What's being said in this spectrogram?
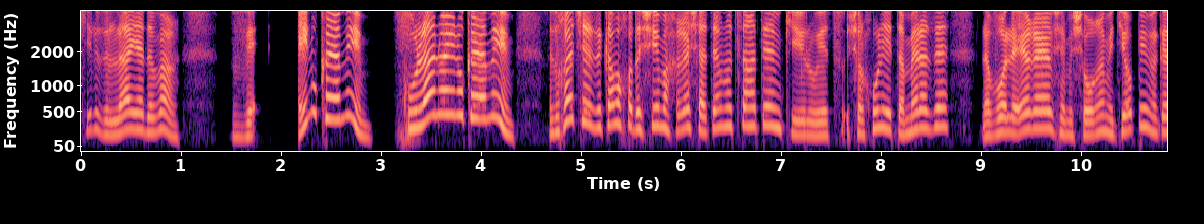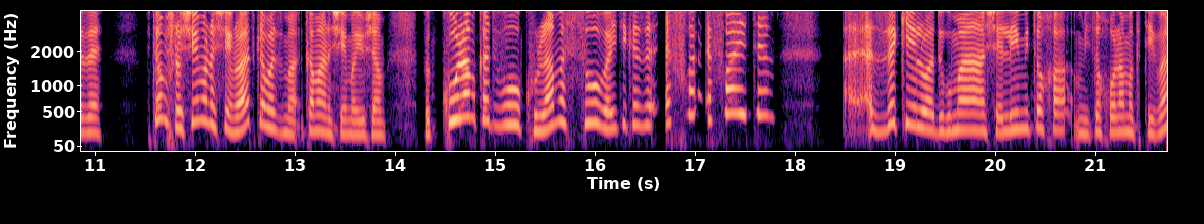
כאילו, זה לא היה דבר. והיינו קיימים, כולנו היינו קיימים. אני זוכרת שאיזה כמה חודשים אחרי שאתם נוצרתם, כאילו, יצ... שלחו לי את המייל הזה, לבוא לערב של משוררים אתיופים, וכזה, פתאום 30 אנשים, לא יודעת כמה, זמן, כמה אנשים היו שם, וכולם כתבו, כולם עשו, והייתי כזה, איפה, איפה הייתם? אז זה כאילו הדוגמה שלי מתוך, מתוך עולם הכתיבה.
